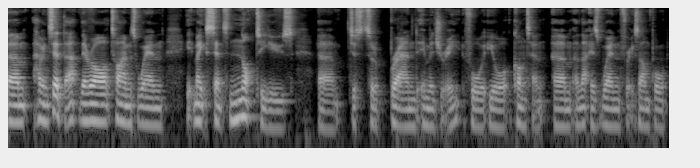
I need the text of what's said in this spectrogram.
Um, having said that, there are times when it makes sense not to use um, just sort of brand imagery for your content. Um, and that is when, for example,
